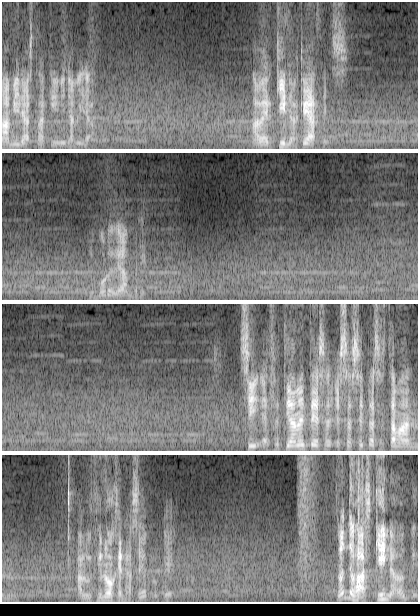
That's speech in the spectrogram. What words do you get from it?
Ah, mira, está aquí, mira, mira A ver, Kina, ¿qué haces? Me muero de hambre Sí, efectivamente esas, setas estaban alucinógenas, ¿eh? Porque... ¿Dónde vas, Kina? ¿Dónde?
